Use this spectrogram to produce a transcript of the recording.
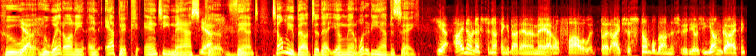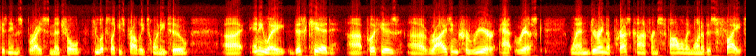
who uh, who went on a, an epic anti-mask uh, vent. Tell me about uh, that young man. What did he have to say? Yeah, I know next to nothing about MMA. I don't follow it, but I just stumbled on this video. He's a young guy. I think his name is Bryce Mitchell. He looks like he's probably 22. Uh, anyway, this kid uh, put his uh, rising career at risk when during a press conference following one of his fights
